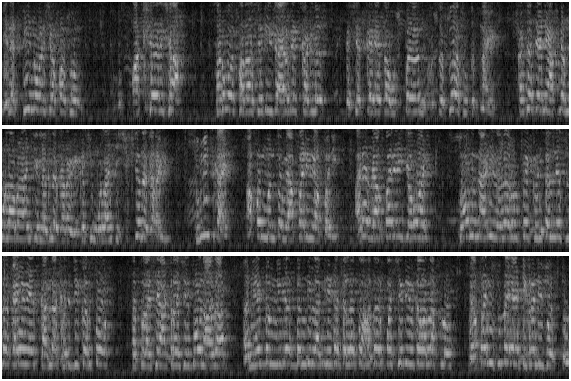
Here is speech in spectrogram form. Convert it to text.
गेल्या तीन वर्षापासून अक्षरशः सर्व सरासरी ॲव्हरेज काढलं तर शेतकऱ्याचा उत्पादन खर्च सुद्धा सुटत नाही. कसं त्याने आपल्या मुलाबाळांची लग्न करावी कशी मुलांची शिक्षण करावी? तुम्हीच काय? आपण म्हणतो व्यापारी व्यापारी. अरे व्यापारी जेव्हा दोन आणि अडीच हजार रुपये क्विंटलने सुद्धा काही वेळेस कांदा खरेदी करतो सतराशे अठराशे दोन हजार. आणि एकदम निर्यात बंदी लागली का त्याला तो हजार पाचशे विकावा लागलो? व्यापारी सुद्धा या ठिकाणी जोडतो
